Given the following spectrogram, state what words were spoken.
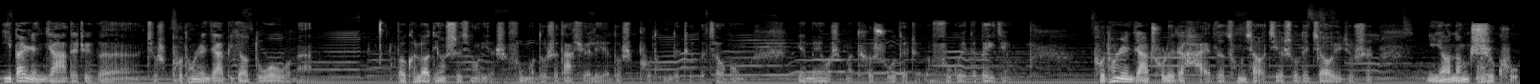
一般人家的这个就是普通人家比较多，我们包括老丁师兄也是，父母都是大学里，也都是普通的这个教工，也没有什么特殊的这个富贵的背景。普通人家出来的孩子，从小接受的教育就是你要能吃苦。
